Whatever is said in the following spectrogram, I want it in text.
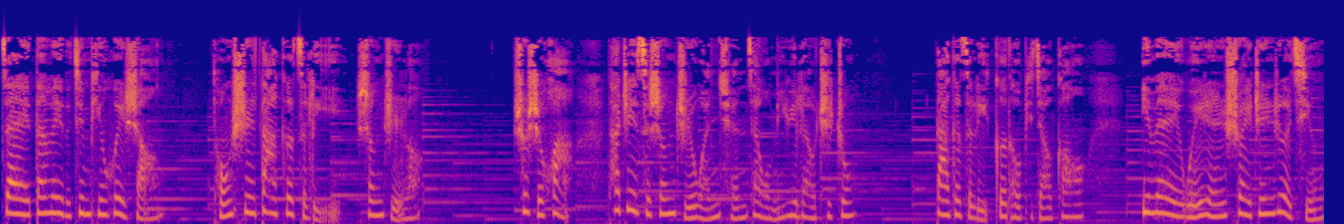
在单位的竞聘会上，同事大个子李升职了。说实话，他这次升职完全在我们预料之中。大个子李个头比较高，因为为人率真热情，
